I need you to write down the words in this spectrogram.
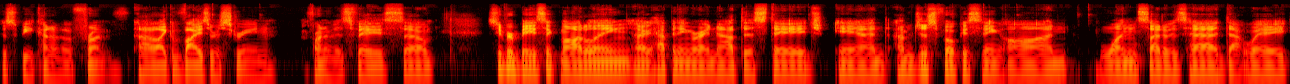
this would be kind of a front uh, like a visor screen in front of his face. So super basic modeling uh, happening right now at this stage, and I'm just focusing on one side of his head. That way,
